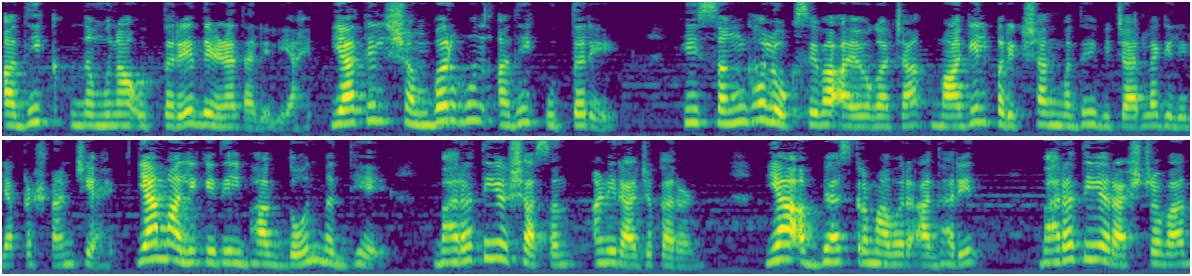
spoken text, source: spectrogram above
अधिक नमुना उत्तरे देण्यात आलेली आहेत. यातील शंभरहून अधिक उत्तरे ही संघ लोकसेवा आयोगाच्या मागील परीक्षांमध्ये विचारल्या गेलेल्या प्रश्नांची आहेत. या मालिकेतील भाग दोन मध्ये भारतीय शासन आणि राजकारण या अभ्यासक्रमावर आधारित भारतीय राष्ट्रवाद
